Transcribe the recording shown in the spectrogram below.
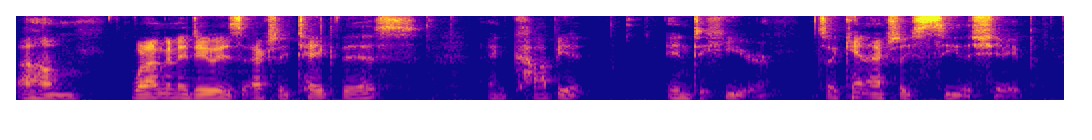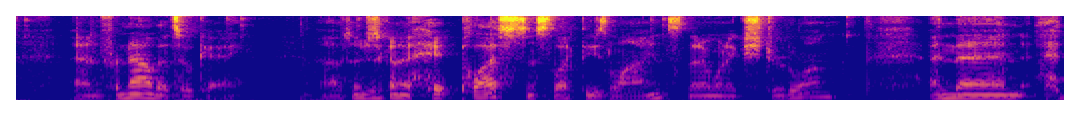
Um, what I'm going to do is actually take this and copy it into here. So I can't actually see the shape. And for now, that's okay. Uh, so I'm just going to hit plus and select these lines that I want to extrude along. And then hit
